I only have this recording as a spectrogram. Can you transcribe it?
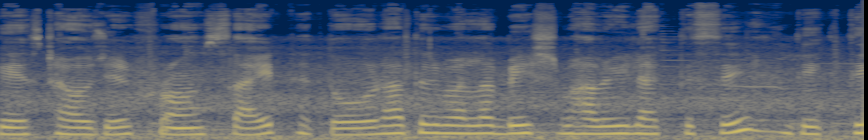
গেস্ট হাউসের ফ্রন্ট সাইড তো রাতের বেলা বেশ ভালোই লাগতেছে দেখতে।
